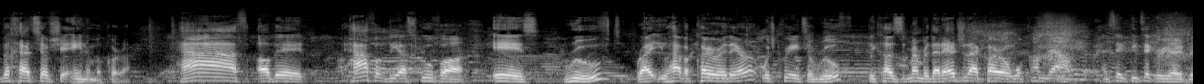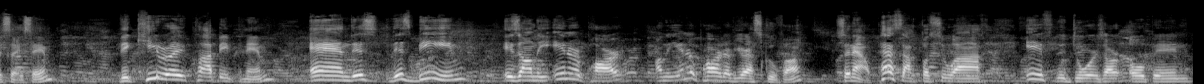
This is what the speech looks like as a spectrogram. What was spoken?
v'chetziav she'ena mikura. Half of it, half of the eskufa is roofed, right? You have a kaira there, which creates a roof, because remember, that edge of that kaira will come down and say pitik to say same. The kiroi klapi pnim, and this this beam is on the inner part, on the inner part of your askufa. So now, Pesach Pasuach, if the doors are open,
